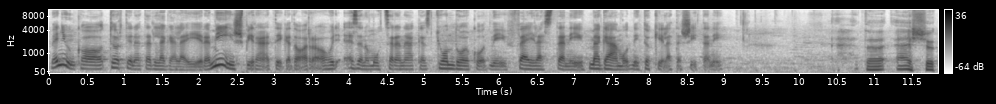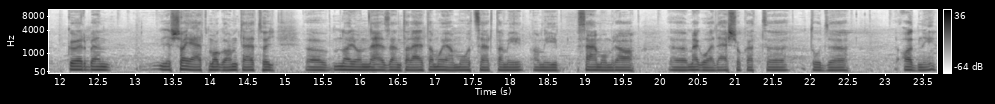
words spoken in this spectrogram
Menjünk a történeted legelejére. Mi inspirált téged arra, hogy ezen a módszeren elkezd gondolkodni, fejleszteni, megálmodni, tökéletesíteni? Hát első körben ugye saját magam, tehát hogy nagyon nehezen találtam olyan módszert, ami, ami számomra megoldásokat tud adni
